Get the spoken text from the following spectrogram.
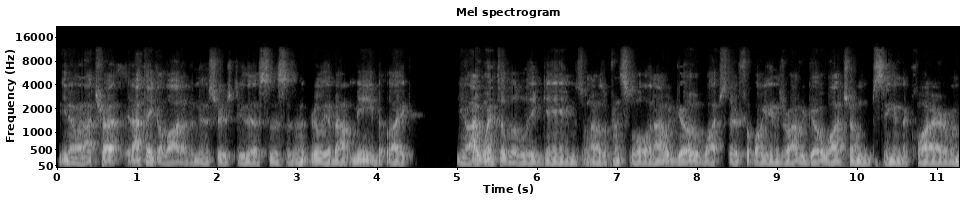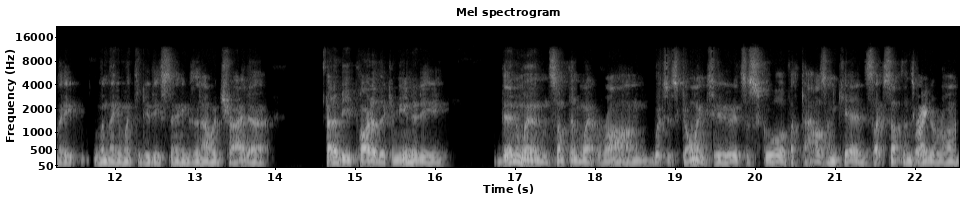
you know, and I try and I think a lot of administrators do this. So this isn't really about me, but like, you know, I went to little league games when I was a principal and I would go watch their football games or I would go watch them sing in the choir when they when they went to do these things. And I would try to try to be part of the community. Then when something went wrong, which it's going to, it's a school of a thousand kids, like something's Right. going to go wrong.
